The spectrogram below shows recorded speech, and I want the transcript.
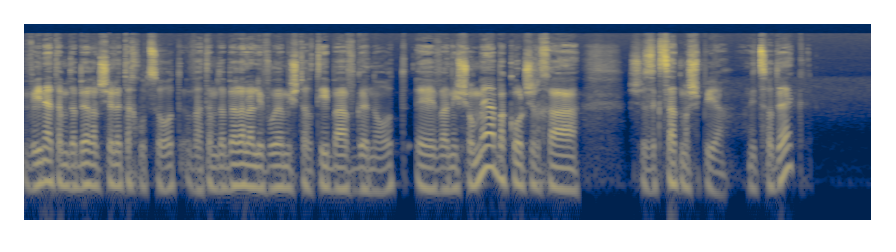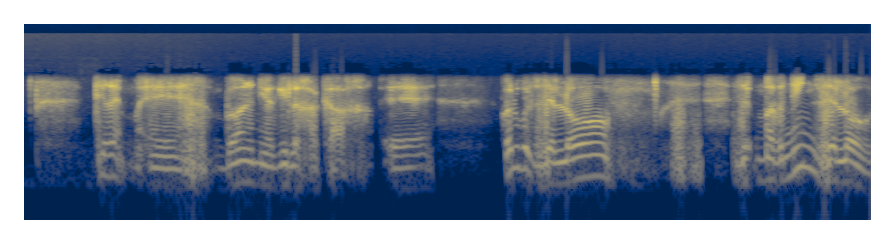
והנה אתה מדבר על שלט החוצות, ואתה מדבר על הליווי המשטרתי בהפגנות, ואני שומע בקול שלך שזה קצת משפיע. אני צודק? תראה, בוא אני אגיד לך כך. קודם כל זה לא... זה, מרנין זה לא,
